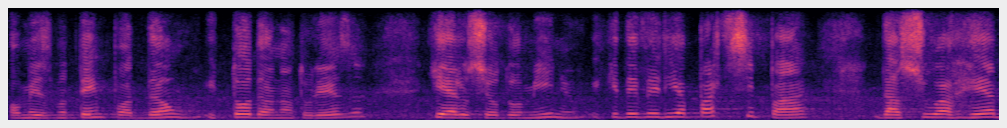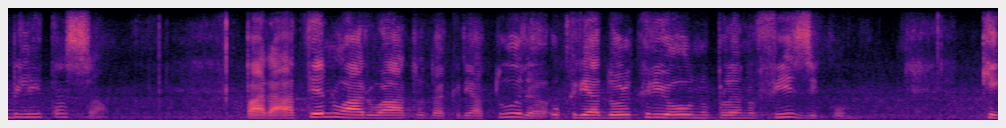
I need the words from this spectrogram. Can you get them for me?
Ao mesmo tempo, Adão e toda a natureza, que era o seu domínio e que deveria participar da sua reabilitação. Para atenuar o ato da criatura, o Criador criou no plano físico que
